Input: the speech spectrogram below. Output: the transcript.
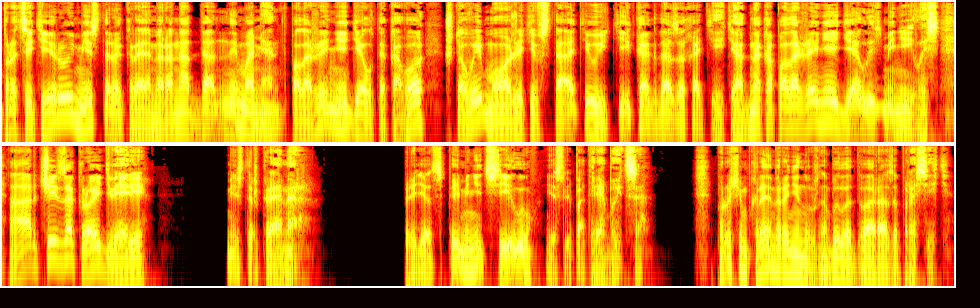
«Процитирую мистера Крэмера. На данный момент положение дел таково, что вы можете встать и уйти, когда захотите. Однако положение дел изменилось. Арчи, закрой двери». «Мистер Крэмер, придется применить силу, если потребуется». Впрочем, Крэмера не нужно было два раза просить.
